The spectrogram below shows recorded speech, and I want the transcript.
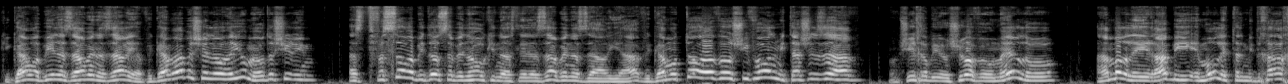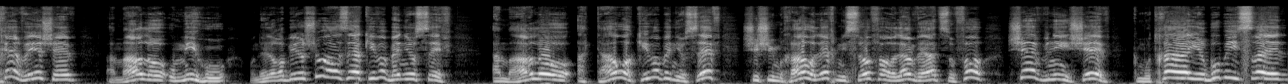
כי גם רבי אלעזר בן עזריה וגם אבא שלו היו מאוד עשירים. אז תפסו רבי דוסה בן הורקינס לאלעזר בן עזריה, וגם אותו, והושיבו על מיטה של זהב. ממשיך רבי יהושע ואומר לו, אמר לי רבי, אמור לתלמידך אחר וישב. אמר לו, ומי הוא? עונה לו רבי יהושע, זה עקיבא בן יוסף. אמר לו, אתה הוא עקיבא בן יוסף, ששמך הולך מסוף העולם ועד סופו? שב בני, שב, כמותך ירבו בישראל.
